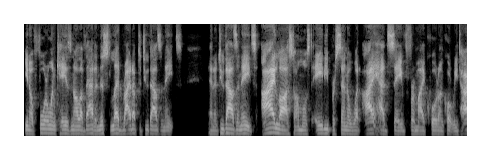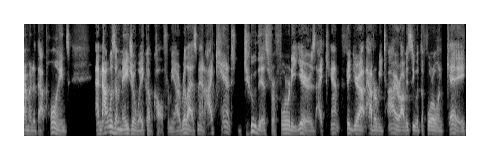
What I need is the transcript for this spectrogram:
you know, 401ks and all of that. And this led right up to 2008. And in 2008, I lost almost 80% of what I had saved for my quote unquote retirement at that point. And that was a major wake up call for me. I realized, man, I can't do this for 40 years. I can't figure out how to retire, obviously, with the 401k.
